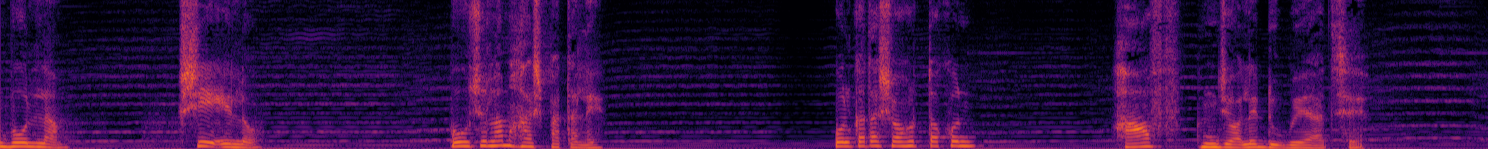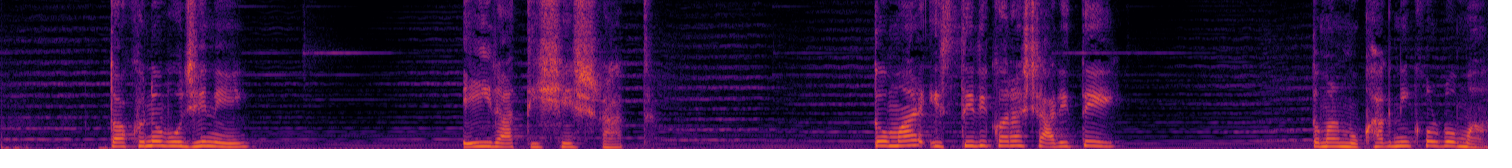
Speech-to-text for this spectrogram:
বললাম, সে এলো। পৌঁছলাম হাসপাতালে। কলকাতা শহর তখন হাফ জলে ডুবে আছে। তখনও বুঝিনি, এই রাতই শেষ রাত। তোমার স্ত্রী করা শাড়িতেই তোমার মুখাগ্নি করব মা।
